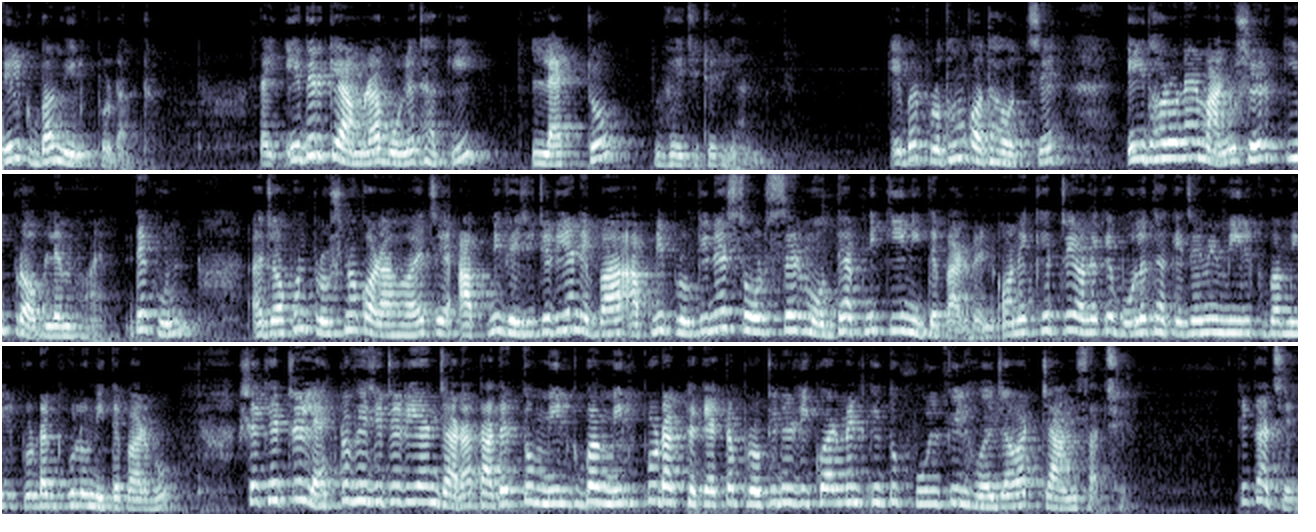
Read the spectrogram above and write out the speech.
মিল্ক বা মিল্ক প্রোডাক্ট তাই এদেরকে আমরা বলে থাকি ল্যাক্টো ভেজিটেরিয়ান এবার প্রথম কথা হচ্ছে, এই ধরনের মানুষের কি প্রবলেম হয়? দেখুন যখন প্রশ্ন করা হয় যে আপনি ভেজিটেরিয়ান বা আপনি প্রোটিনের সোর্সের মধ্যে আপনি কি নিতে পারবেন? অনেক ক্ষেত্রে অনেকে বলে থাকে যে আমি মিল্ক বা মিল্ক প্রোডাক্টগুলো নিতে পারব। সেক্ষেত্রে ল্যাক্টো ভেজিটেরিয়ান যারা, তাদের তো মিল্ক বা মিল্ক প্রোডাক্ট থেকে একটা প্রোটিনের রিকোয়ারমেন্ট কিন্তু ফুলফিল হয়ে যাওয়ার চান্স আছে। ঠিক আছে?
